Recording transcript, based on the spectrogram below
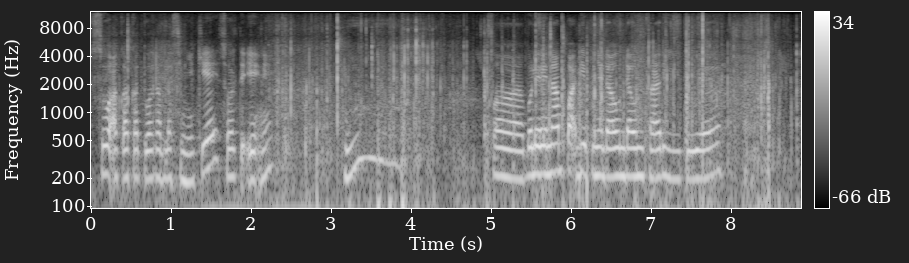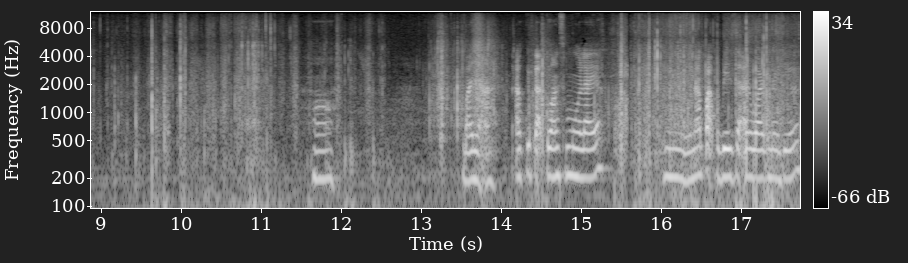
So, aku akan tuarkan belah sini, okay? Salted egg ni. Uh. Wah, boleh nampak dia punya daun-daun kari tu ya. Ha. Banyak ah. Aku tak tuang semualah ya. Hmm, nampak perbezaan warna dia.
